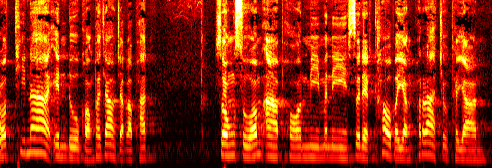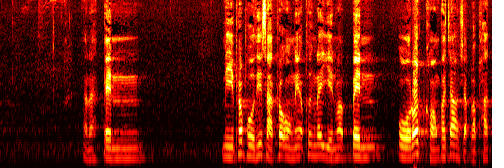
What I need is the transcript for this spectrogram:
รสที่น่าเอ็นดูของพระเจ้าจักรพรรดิทรงสวมอาพรมีมณีเสด็จเข้าไปยังพระราชอุทยานนะเป็นมีพระโพธิสัตว์พระองค์เนี้ยเพิ่งได้ยินว่าเป็นโอรสของพระเจ้าจักรพรรดิ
